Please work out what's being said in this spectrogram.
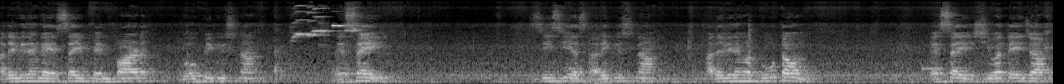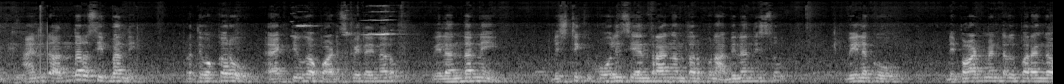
అదేవిధంగా S I Penpad Gopikrishna S I C C S Harikrishna అదేవిధంగా two town S I Shivateja and అందరూ సిబ్బంది. ప్రతి ఒక్కరూ యాక్టివ్గా పార్టిసిపేట్ అయినారు. వీళ్ళందరినీ డిస్టిక్ పోలీస్ యంత్రాంగం తరఫున అభినందిస్తూ వీళ్ళకు డిపార్ట్మెంటల్ పరంగా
